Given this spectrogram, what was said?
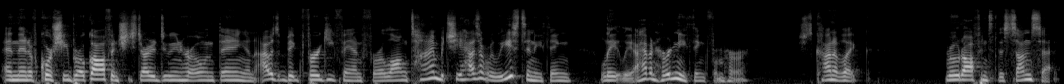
And then, of course, she broke off and she started doing her own thing. And I was a big Fergie fan for a long time, but she hasn't released anything lately. I haven't heard anything from her. She's kind of like rode off into the sunset.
